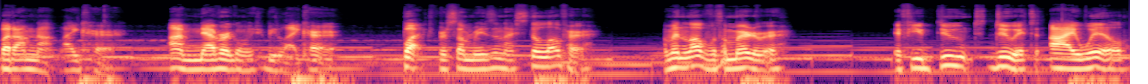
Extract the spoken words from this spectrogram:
But I'm not like her. I'm never going to be like her. But for some reason, I still love her. I'm in love with a murderer. If you don't do it, I will.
